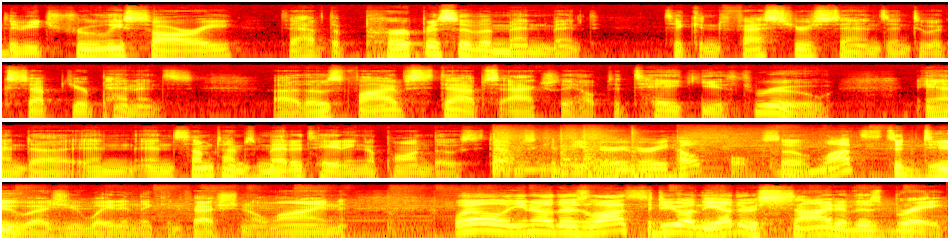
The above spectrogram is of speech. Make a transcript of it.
to be truly sorry, to have the purpose of amendment, to confess your sins, and to accept your penance. Uh, those five steps actually help to take you through. And, uh, and and sometimes meditating upon those steps can be very very helpful. So lots to do as you wait in the confessional line. Well, you know, there's lots to do on the other side of this break,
